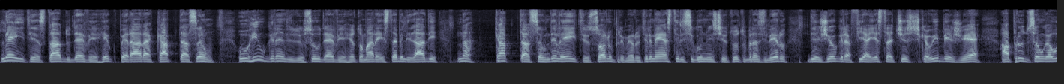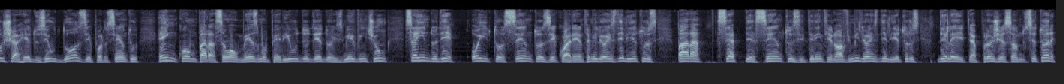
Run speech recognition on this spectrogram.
Lei Estado deve recuperar a captação. O Rio Grande do Sul deve retomar a estabilidade na captação de leite só no primeiro trimestre, segundo o Instituto Brasileiro de Geografia e Estatística, o IBGE, a produção gaúcha reduziu 12% em comparação ao mesmo período de 2021, saindo de 840 milhões de litros para 739 milhões de litros de leite. A projeção do setor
